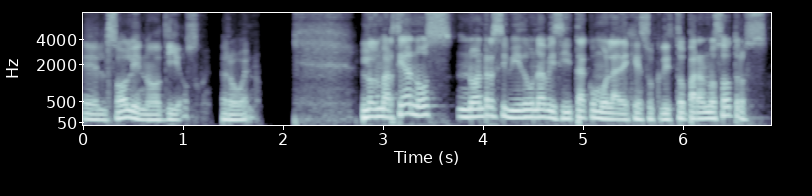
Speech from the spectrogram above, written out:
el sol y no Dios. Pero bueno. Los marcianos no han recibido una visita como la de Jesucristo para nosotros.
